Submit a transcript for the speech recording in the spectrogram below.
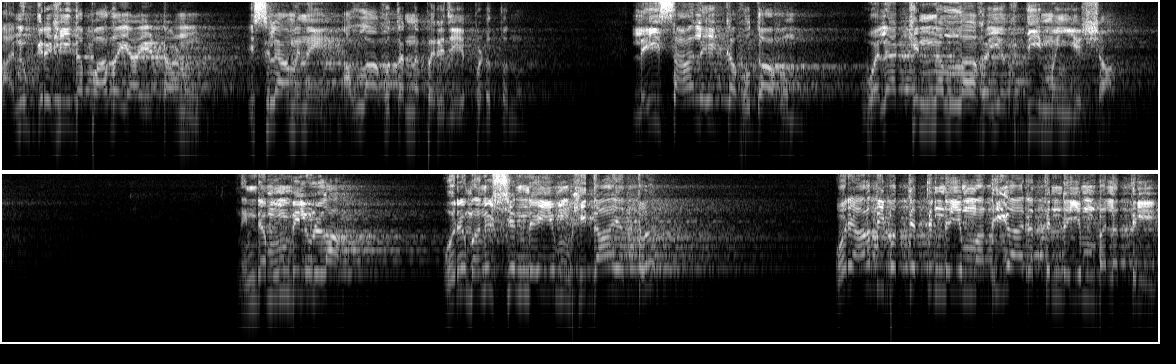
അനുഗ്രഹീത പാതയായിട്ടാണ് ഇസ്ലാമിനെ അള്ളാഹു തന്നെ പരിചയപ്പെടുത്തുന്നത്. ഹുദാഹും നിന്റെ മുമ്പിലുള്ള ഒരു മനുഷ്യന്റെയും ഹിതായത്ത് ഒരാധിപത്യത്തിന്റെയും അധികാരത്തിന്റെയും ബലത്തിൽ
